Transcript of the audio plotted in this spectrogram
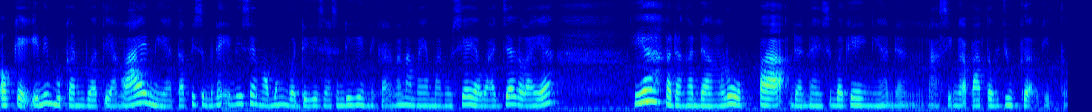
Oke, ini bukan buat yang lain ya, tapi sebenarnya ini saya ngomong buat diri saya sendiri nih, karena namanya manusia ya wajar lah ya. Ya kadang-kadang lupa dan lain sebagainya, dan masih nggak patuh juga gitu.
